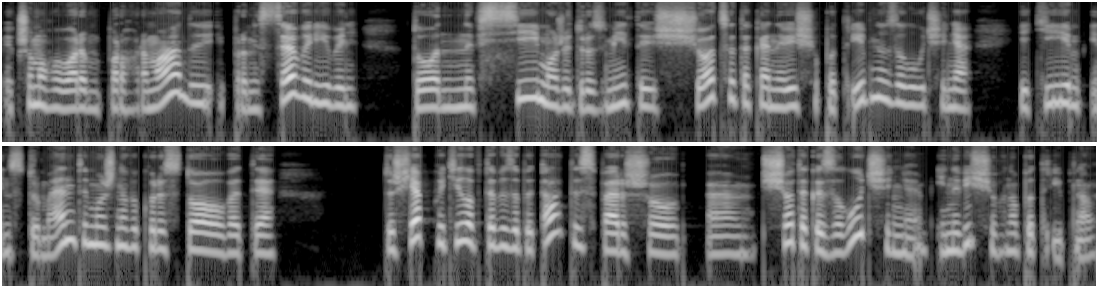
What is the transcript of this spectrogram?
якщо ми говоримо про громади і про місцевий рівень, то не всі можуть розуміти, що це таке, навіщо потрібне залучення які інструменти можна використовувати. Тож я б хотіла в тебе запитати спершу, е, що таке залучення і навіщо воно потрібно?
